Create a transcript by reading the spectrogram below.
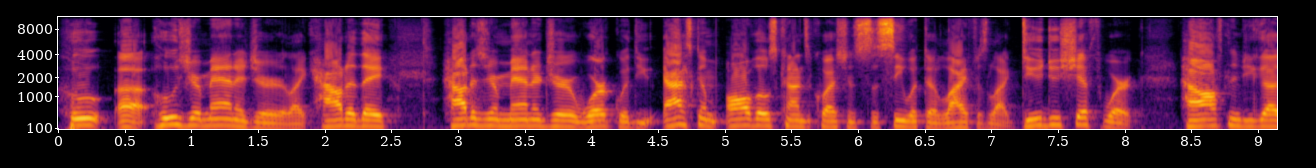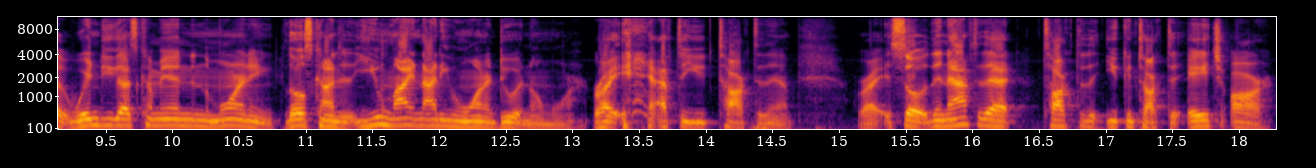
Who, uh, who's your manager? Like, how do they, how does your manager work with you? Ask them all those kinds of questions to see what their life is like. Do you do shift work? How often do you guys, when do you guys come in in the morning? Those kinds of, you might not even want to do it no more, right? After you talk to them, right? So then after that, talk to the, you can talk to HR.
